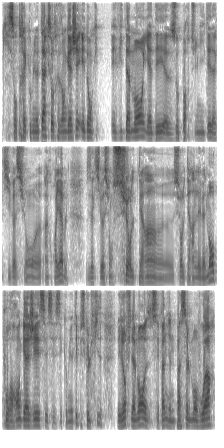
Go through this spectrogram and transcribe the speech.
qui sont très communautaires, qui sont très engagés, et donc Évidemment, il y a des euh, opportunités d'activation euh, incroyables, des activations sur le terrain, euh, sur le terrain de l'événement pour engager ces, communautés, puisque le FIS, les gens finalement, ces fans viennent pas seulement voir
